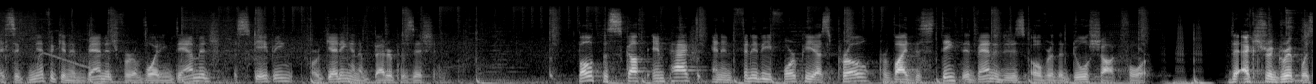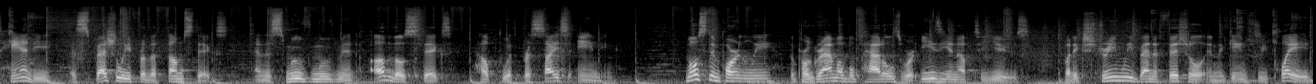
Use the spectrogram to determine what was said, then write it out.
a significant advantage for avoiding damage, escaping, or getting in a better position. Both the Scuf Impact and Infinity 4PS Pro provide distinct advantages over the DualShock 4. The extra grip was handy, especially for the thumbsticks, and the smooth movement of those sticks helped with precise aiming. Most importantly, the programmable paddles were easy enough to use, but extremely beneficial in the games we played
